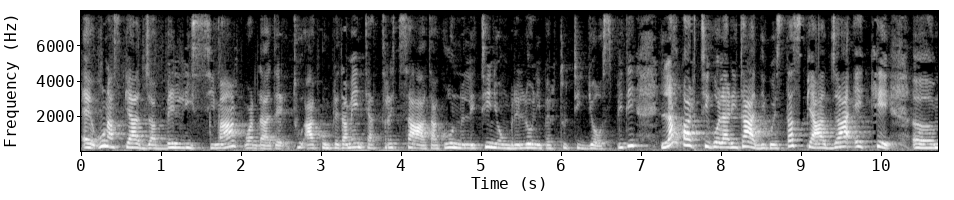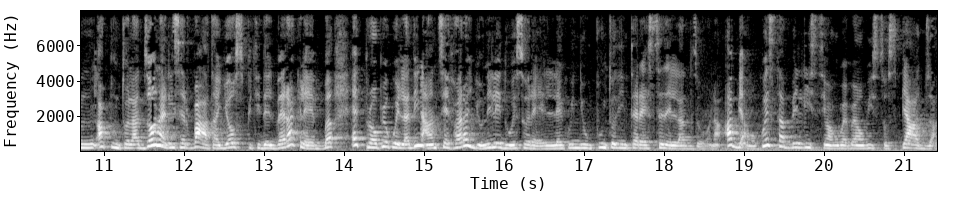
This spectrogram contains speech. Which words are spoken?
è una spiaggia bellissima, guardate, tu, completamente attrezzata con lettini e ombrelloni per tutti gli ospiti. La particolarità di questa spiaggia è che ehm, appunto la zona riservata agli ospiti del Vera Club è proprio quella dinanzi ai faraglioni Le Due Sorelle, quindi un punto di interesse della zona. Abbiamo questa bellissima, come abbiamo visto, spiaggia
